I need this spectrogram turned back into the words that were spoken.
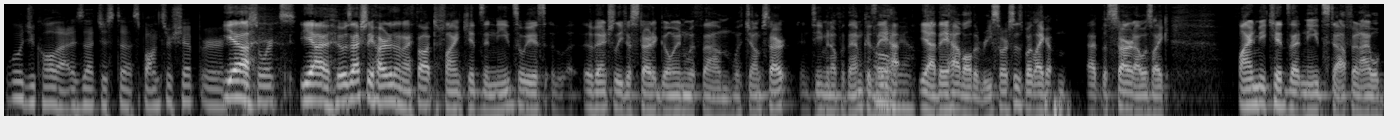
what would you call that? Is that just a sponsorship or Yeah. sorts? Yeah, it was actually harder than I thought to find kids in need. So we eventually just started going with um, with Jumpstart and teaming up with them because they Oh, have yeah. yeah. they have all the resources. But like at the start, I was like, find me kids that need stuff and I will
